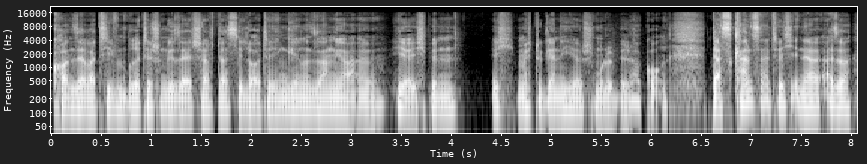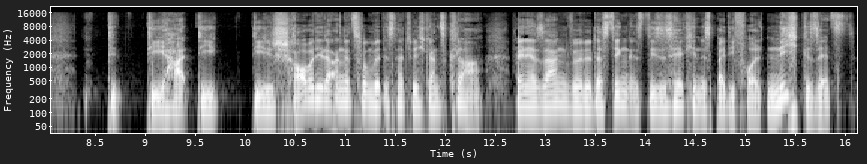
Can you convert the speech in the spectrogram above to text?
konservativen britischen Gesellschaft, dass die Leute hingehen und sagen, ja, hier, ich bin, ich möchte gerne hier Schmuddelbilder gucken. Das kannst natürlich in der, also die, die, die die Schraube, die da angezogen wird, ist natürlich ganz klar. Wenn er sagen würde, das Ding ist, dieses Häkchen ist bei Default nicht gesetzt.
